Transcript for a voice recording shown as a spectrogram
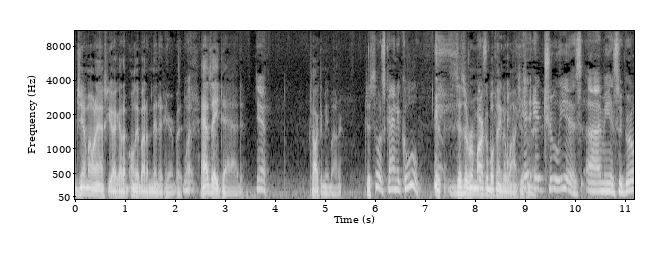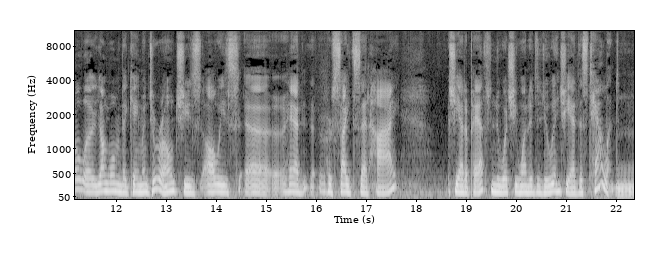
Jim, I want to ask you. I got only about a minute here, but What? as a dad, Yeah. talk to me about her. Just, So it's kind of cool. It's just a remarkable thing to watch, isn't It, it? it truly is. Uh, I mean, it's a girl, a young woman that came into her own. She's always uh, had her sights set high. She had a path. She knew what she wanted to do, and she had this talent. Mm-hmm.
